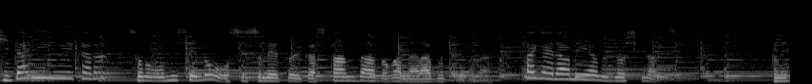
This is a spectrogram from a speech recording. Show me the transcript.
左上からそのお店のおすすめというかスタンダードが並ぶっていうのが大概ラーメン屋の常識なんですよ。ね、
